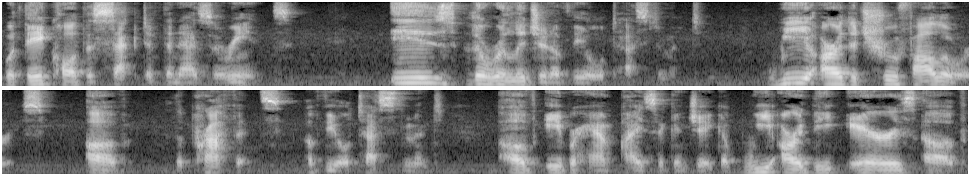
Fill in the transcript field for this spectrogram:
what they call the sect of the Nazarenes, is the religion of the Old Testament. We are the true followers of the prophets of the Old Testament, of Abraham, Isaac, and Jacob. We are the heirs of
